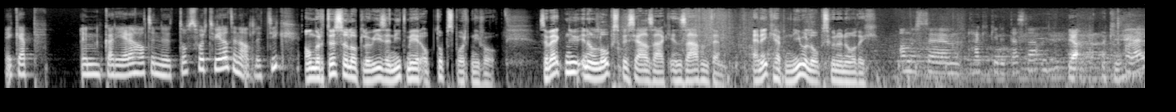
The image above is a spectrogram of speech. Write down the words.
Ik heb een carrière gehad in de topsportwereld, in de atletiek. Ondertussen loopt Louise niet meer op topsportniveau. Ze werkt nu in een loopspeciaalzaak in Zaventem. En ik heb nieuwe loopschoenen nodig. Anders uh, ga ik je de test laten doen. Ja, oké. Okay.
